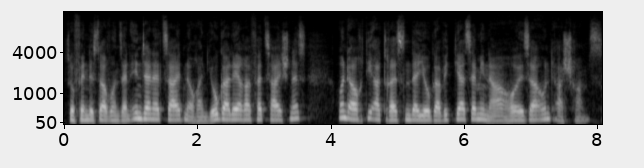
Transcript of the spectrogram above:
So findest du auf unseren Internetseiten auch ein Yogalehrerverzeichnis und auch die Adressen der Yoga Vidya Seminarhäuser und Ashrams.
